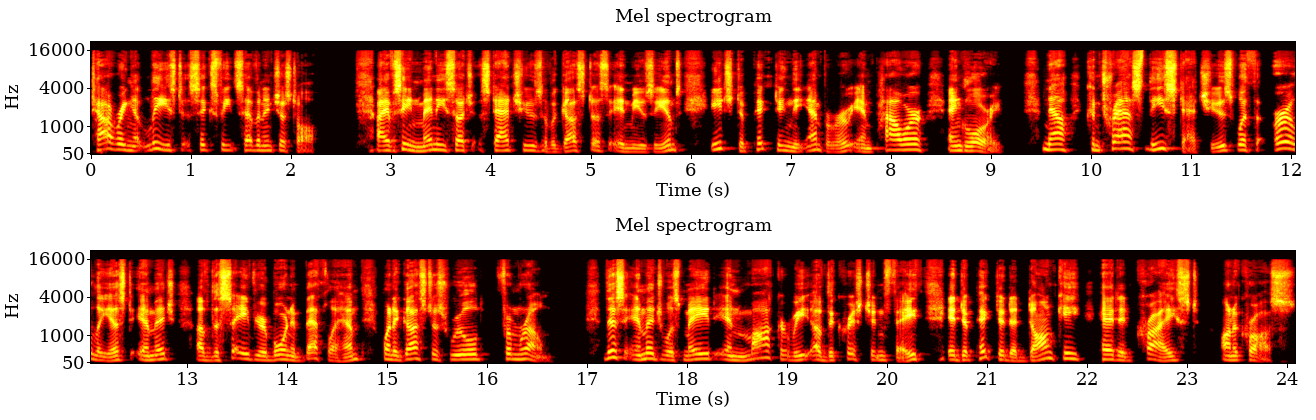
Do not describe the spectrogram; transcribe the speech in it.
towering at least six feet seven inches tall. I have seen many such statues of Augustus in museums, each depicting the emperor in power and glory. Now, contrast these statues with the earliest image of the Savior born in Bethlehem when Augustus ruled from Rome. This image was made in mockery of the Christian faith. It depicted a donkey headed Christ on a cross.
